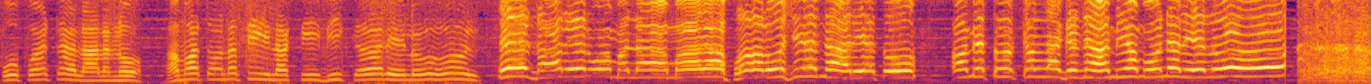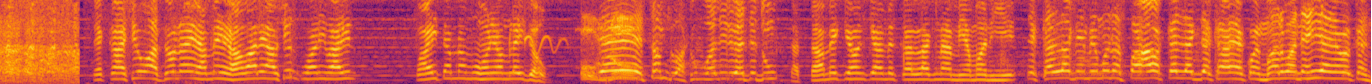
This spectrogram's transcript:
પોપટલાલ નો આમાં તો નથી લાગતી બીક કરેલો એ નારે રોમલા મારા ભરોસે નારે તો. અમે તો કલાક ના મેમોન રેલો એ કશું વાંધો નહીં. અમે હવારે આવશું ને પોણી વાળીને પછી તમને મોહણીયામ લઈ જાઉં. એ ચમ દોઢું બોલી રહ્યો છે તું? તમે કહો કે અમે કલાકના મહેમાન છીએ. તે કલાક ને પાવા કલાક દેખાયા કોઈ મરવા નહીં આવ્યો કન.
